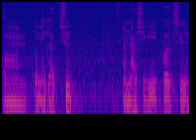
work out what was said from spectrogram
on omega 2 and that should be equal to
